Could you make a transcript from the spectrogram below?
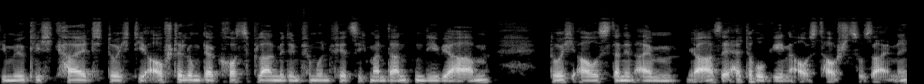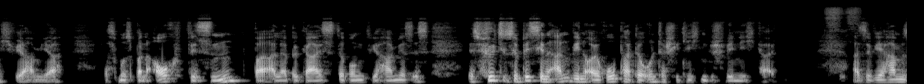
die Möglichkeit, durch die Aufstellung der Crossplan mit den 45 Mandanten, die wir haben, durchaus dann in einem ja sehr heterogenen Austausch zu sein. Nicht? Wir haben ja, das muss man auch wissen bei aller Begeisterung. Wir haben jetzt, es, es fühlt sich so ein bisschen an wie in Europa der unterschiedlichen Geschwindigkeiten. Also wir haben,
